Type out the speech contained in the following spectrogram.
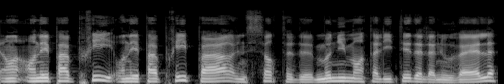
on n'est pas pris, on n'est pas pris par une sorte de monumentalité de la nouvelle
